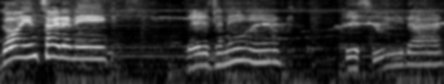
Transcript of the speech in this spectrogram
Go inside, Anik. There is Anik. Do you see that?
